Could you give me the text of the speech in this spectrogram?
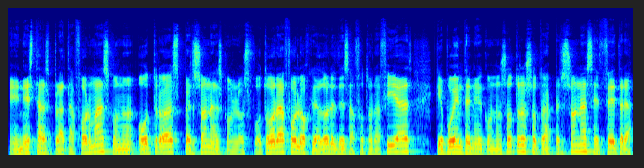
en estas plataformas con otras personas, con los fotógrafos, los creadores de esas fotografías, que pueden tener con nosotros otras personas, etcétera.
